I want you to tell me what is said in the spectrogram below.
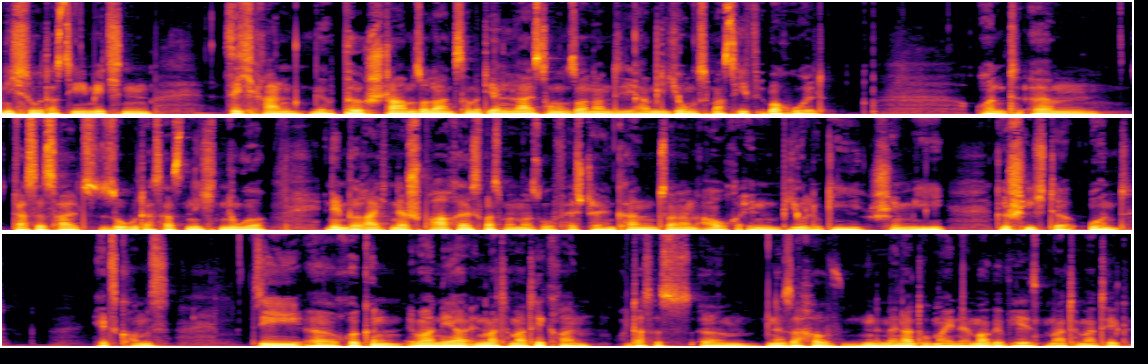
nicht so, dass die Mädchen sich rangepirscht haben so langsam mit ihren Leistungen, sondern sie haben die Jungs massiv überholt. Und ähm, das ist halt so, dass das nicht nur in den Bereichen der Sprache ist, was man mal so feststellen kann, sondern auch in Biologie, Chemie, Geschichte und, jetzt kommt's, sie äh, rücken immer näher in Mathematik ran. Und das ist ähm, eine Sache, eine Männerdomäne immer gewesen, Mathematik.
